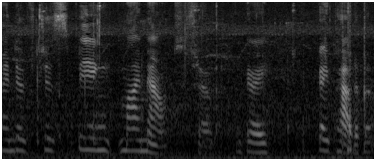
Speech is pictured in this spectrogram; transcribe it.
kind of just being my mount. So I'm very, very proud of him.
